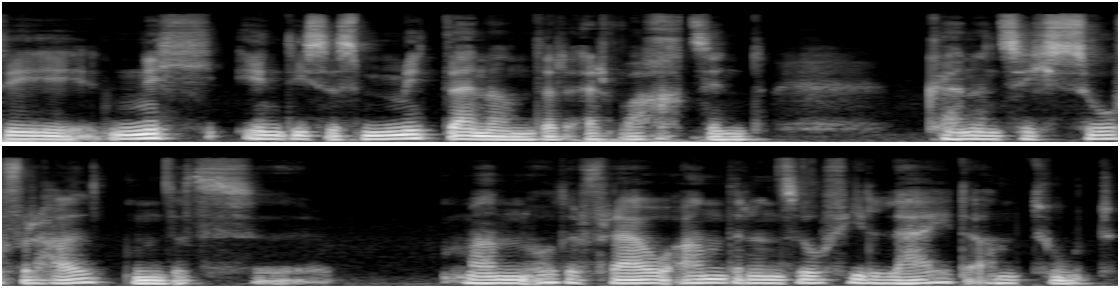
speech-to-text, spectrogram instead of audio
die nicht in dieses Miteinander erwacht sind, können sich so verhalten, dass äh, Mann oder Frau anderen so viel Leid antut.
